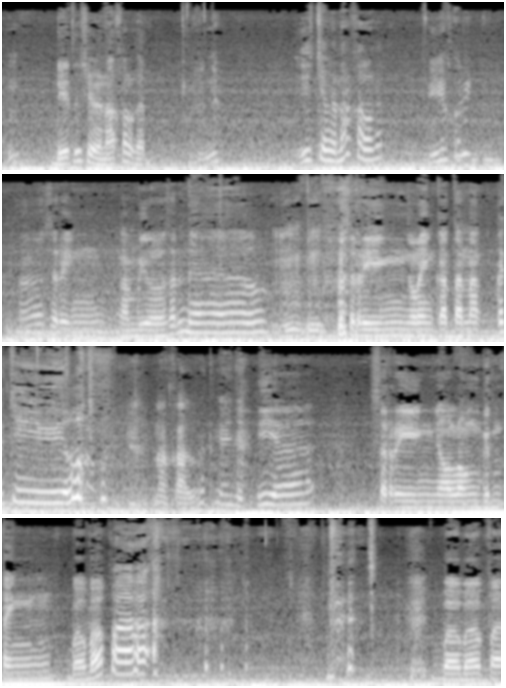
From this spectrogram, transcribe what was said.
Hmm? dia tuh cewek nakal kan? Maksudnya? iya cewek nakal kan? Iya kali. Ah, sering ngambil sandal Hmm. sering ngelengkat anak kecil. Nakal banget kayaknya. Iya. Sering nyolong genteng bapak-bapak bapak-bapak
